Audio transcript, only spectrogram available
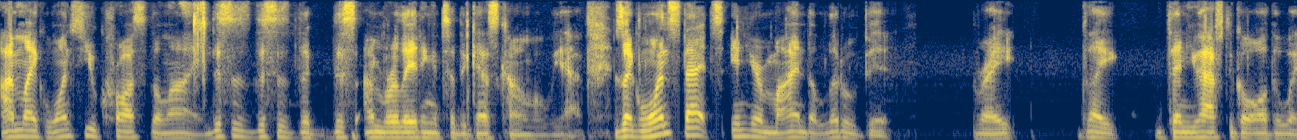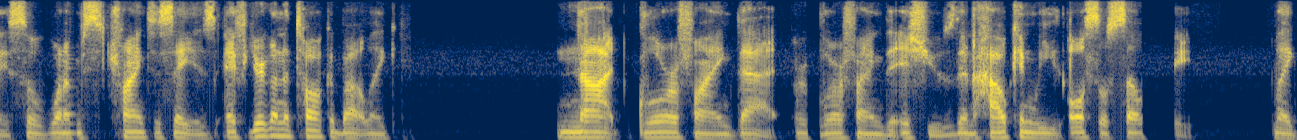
I'm like, once you cross the line, this is this is the this I'm relating it to the guest combo we have. It's like once that's in your mind a little bit, right? Like then you have to go all the way. So what I'm trying to say is, if you're gonna talk about like not glorifying that or glorifying the issues, then how can we also celebrate like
